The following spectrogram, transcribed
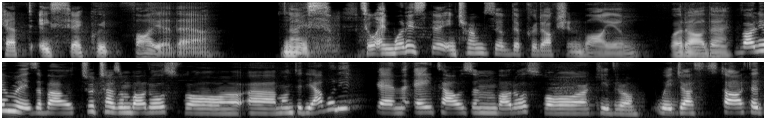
kept a sacred fire there. Nice. So, and what is the, in terms of the production volume, what are they? Volume is about 2,000 bottles for uh, Monte Diavoli and 8,000 bottles for Kidro. We just started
